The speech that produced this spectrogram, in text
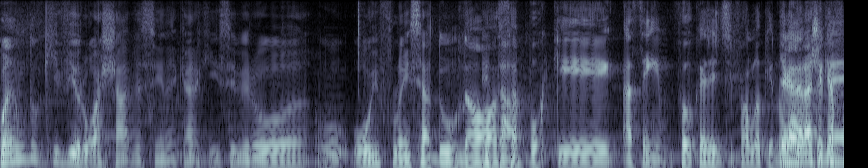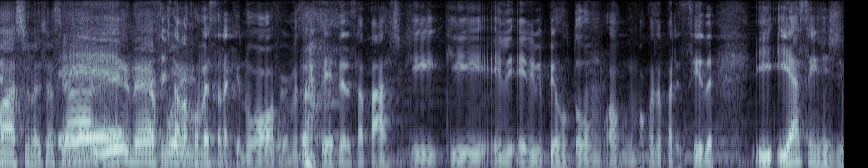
quando que virou a chave, assim, né, cara? Que você virou o, o influenciador Nossa, porque, assim, foi o que a gente falou aqui no E a galera off, acha que é né? fácil, né? Assim, É, ah, ali, né? A gente foi- tava conversando aqui no off, vocês perderam essa parte, que, que ele, ele me perguntou um- alguma coisa parecida. E, e é assim, gente,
